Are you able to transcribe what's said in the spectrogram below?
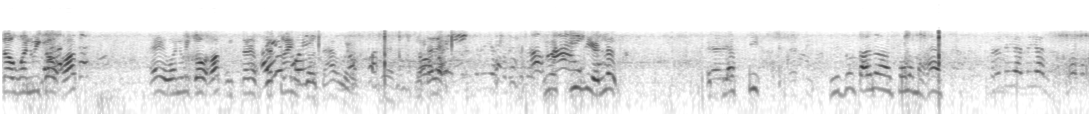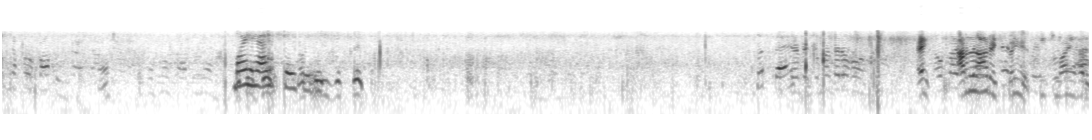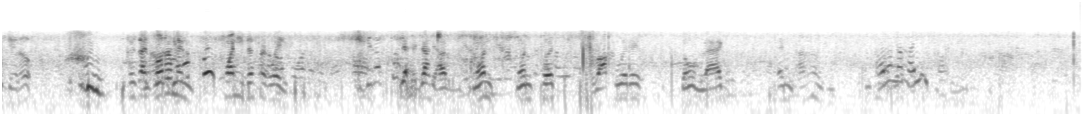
So when we go up, hey, when we go up, instead of this way, we go that way. Dale. Do it easier, look. It's left feet. Hindi doon tayo na solo. My hand's That's what shaking. you just did. Hey, I don't know how to explain it. Teach Maya how to get up. Because I taught him in 20 different ways. Yeah, exactly. I, one, one push, rock with it, don't lag, and I don't know. I don't know how you talk.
